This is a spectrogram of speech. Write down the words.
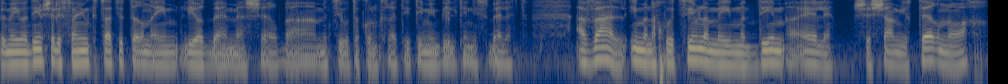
ומימדים שלפעמים קצת יותר נעים להיות בהם מאשר במציאות הקונקרטית, אם היא בלתי נסבלת. אבל אם אנחנו יוצאים למימדים האלה, ששם יותר נוח,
